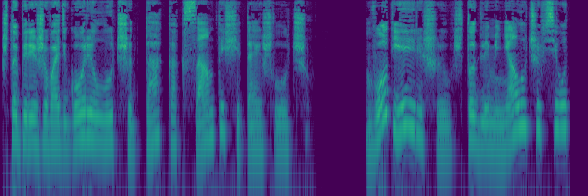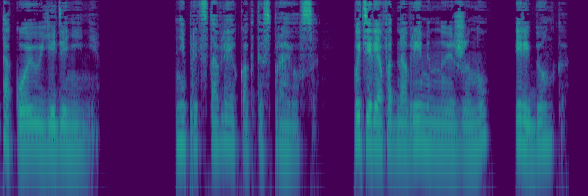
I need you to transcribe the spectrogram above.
что переживать горе лучше так, как сам ты считаешь лучшим. Вот я и решил, что для меня лучше всего такое уединение. Не представляю, как ты справился, потеряв одновременную жену и ребенка.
